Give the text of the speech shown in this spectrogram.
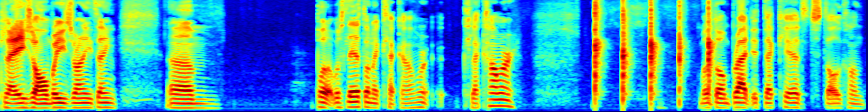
play zombies or anything. Um, but it was left on a clickhammer. Clickhammer. Well done, Brad, you dickhead. Still can't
